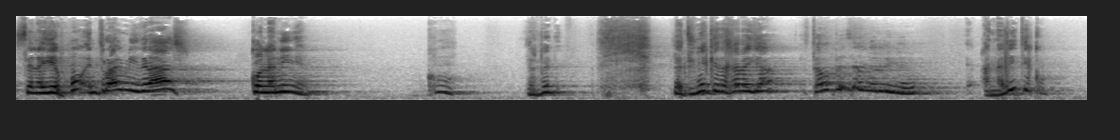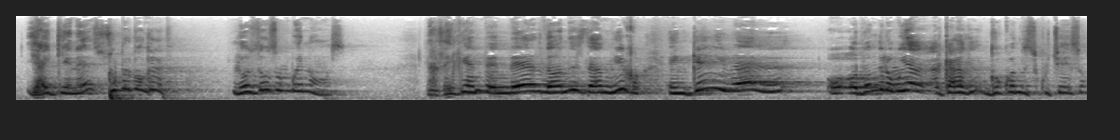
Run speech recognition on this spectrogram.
se la llevó, entró al Midrash con la niña. ¿Cómo? De repente, la tenía que dejar allá. Estaba pensando en el analítico. Y hay quien es súper concreto. Los dos son buenos. No hay que entender dónde está mi hijo, en qué nivel o, dónde lo voy a, a cuando escuché eso.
